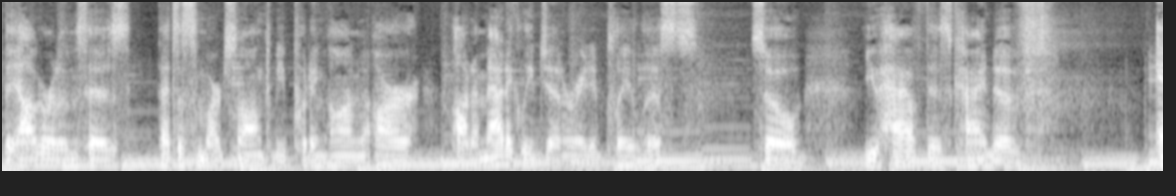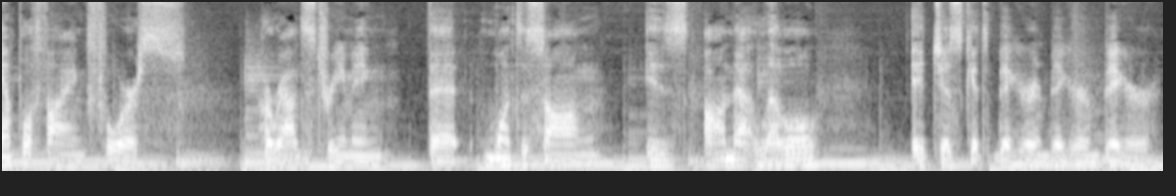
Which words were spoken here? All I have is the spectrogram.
The algorithm says that's a smart song to be putting on our automatically generated playlists. So you have this kind of amplifying force around streaming that once a song is on that level, it just gets bigger and bigger and bigger.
